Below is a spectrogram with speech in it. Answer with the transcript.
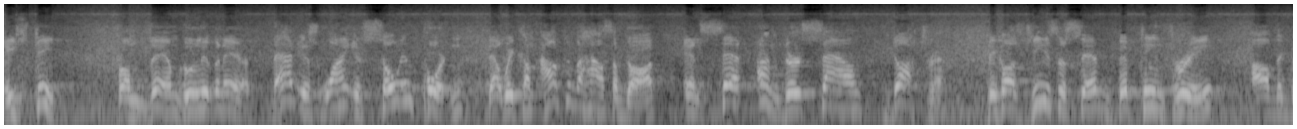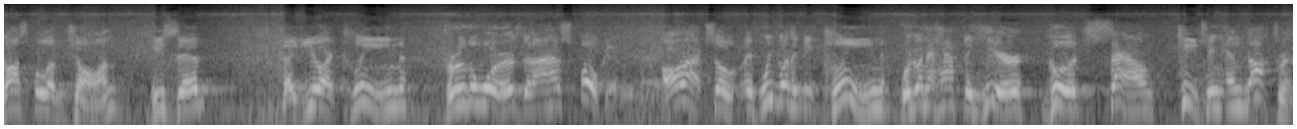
escape from them who live in error. That is why it's so important that we come out to the house of God and set under sound doctrine. Because Jesus said in 15.3 of the Gospel of John, he said that you are clean through the words that I have spoken. All right, so if we're going to be clean, we're going to have to hear good, sound teaching and doctrine.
